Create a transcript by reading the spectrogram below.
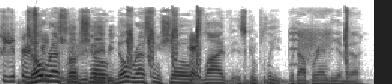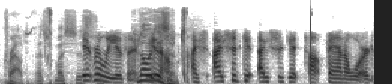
see you Thursday. No wrestling Love you, show. baby. No wrestling show Okay. live is complete without Brandy in the crowd. That's my sister. It really isn't. No, it you isn't. I sh- I should get I should get top fan award.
